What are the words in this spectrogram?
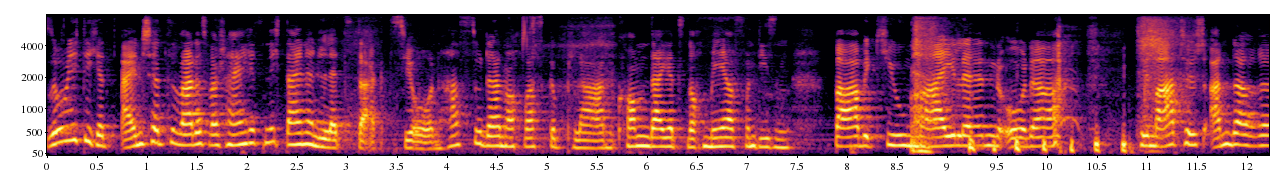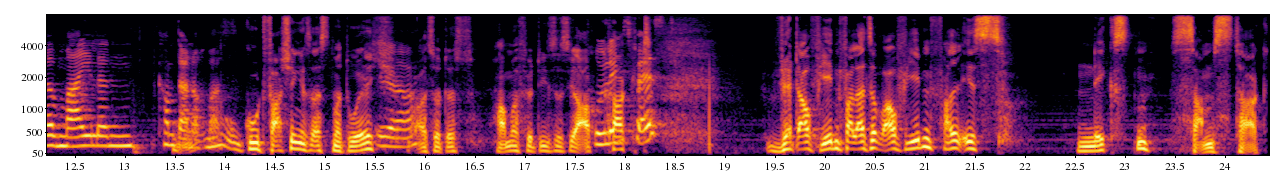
So wie ich dich jetzt einschätze, war das wahrscheinlich jetzt nicht deine letzte Aktion. Hast du da noch was geplant? Kommen da jetzt noch mehr von diesen Barbecue-Meilen oder thematisch andere Meilen? Kommt da noch was? Gut, Fasching ist erstmal durch. Ja. Also das haben wir für dieses Jahr abgekackt. Frühlingsfest? Wird auf jeden Fall, also auf jeden Fall ist nächsten Samstag.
